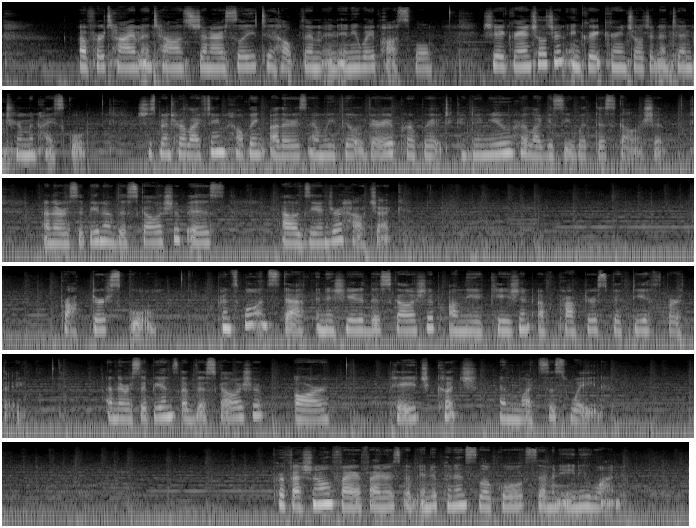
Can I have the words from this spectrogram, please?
of her time and talents generously to help them in any way possible. She had grandchildren and great grandchildren attend Truman High School. She spent her lifetime helping others, and we feel it very appropriate to continue her legacy with this scholarship. And the recipient of this scholarship is Alexandra Hauchek. Proctor School. Principal and staff initiated this scholarship on the occasion of Proctor's 50th birthday. And the recipients of this scholarship are Paige Kutch and Lexus Wade. Professional Firefighters of Independence Local 781,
